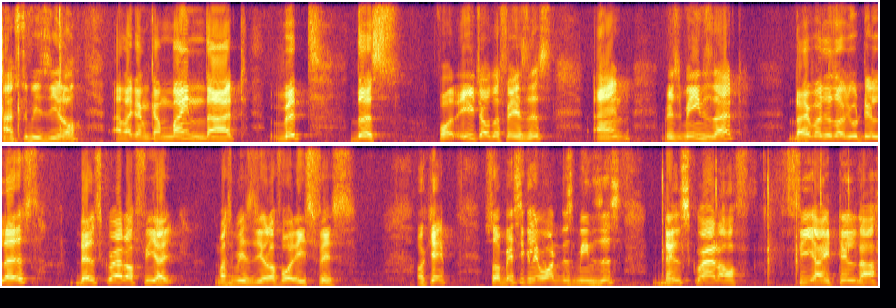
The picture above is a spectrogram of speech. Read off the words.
has to be 0 and I can combine that with this for each of the phases and which means that divergence of u tilde is del square of phi must be 0 for each phase okay. So basically what this means is del square of phi i tilde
